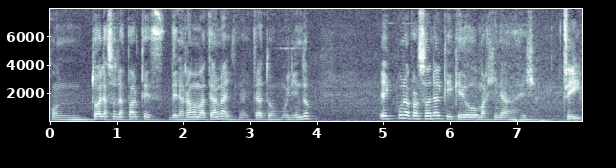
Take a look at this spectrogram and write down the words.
con todas las otras partes de la rama materna, y hay trato muy lindo. Es una persona que quedó marginada de ella. sí,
